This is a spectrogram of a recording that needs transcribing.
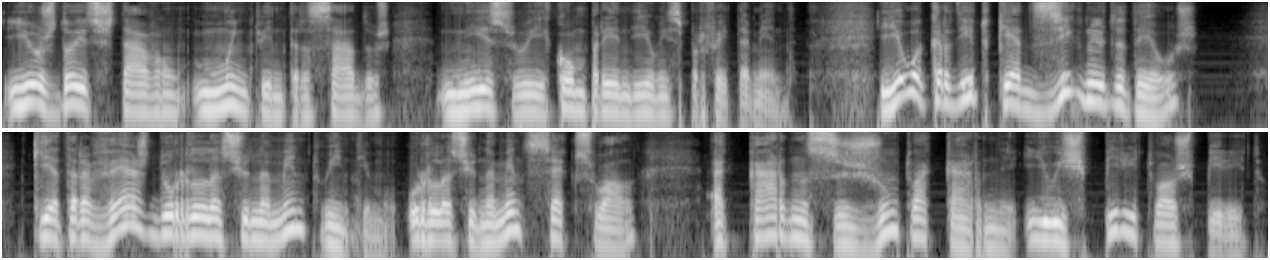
E os dois estavam muito interessados nisso e compreendiam isso perfeitamente. E eu acredito que é desígnio de Deus que, através do relacionamento íntimo, o relacionamento sexual, a carne se junta à carne e o espírito ao espírito.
